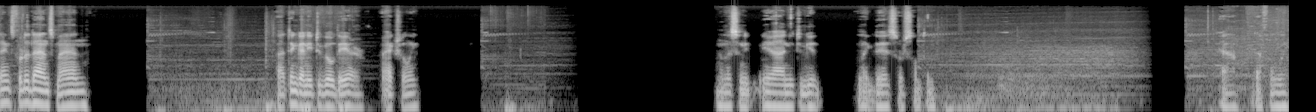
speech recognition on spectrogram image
Thanks for the dance, man. I think I need to go there, actually. Unless I need, yeah, I need to get like this or something. Yeah, definitely.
